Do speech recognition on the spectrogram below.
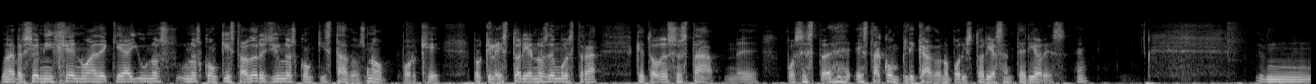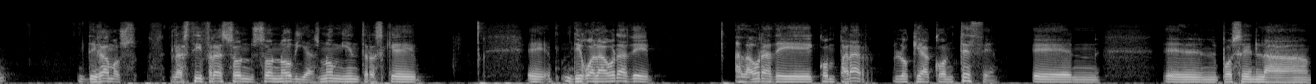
una versión ingenua de que hay unos unos conquistadores y unos conquistados no porque porque la historia nos demuestra que todo eso está eh, pues está, está complicado no por historias anteriores ¿eh? Mm, digamos, las cifras son, son obvias, ¿no? Mientras que, eh, digo, a la hora de a la hora de comparar lo que acontece en, en, pues en la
